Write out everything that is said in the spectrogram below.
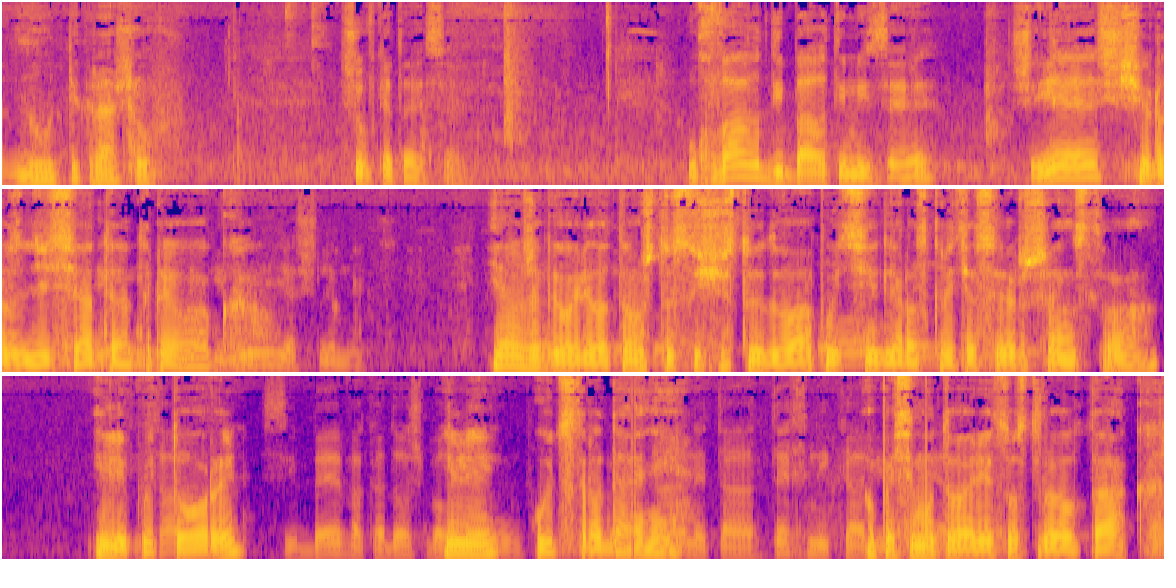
Ну, ты крашов. Шув катайся. Ухвар дибарти мизе, Еще раз десятый отрывок. Я уже говорил о том, что существует два пути для раскрытия совершенства. Или путь Торы, или путь страданий. А посему Творец устроил так.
